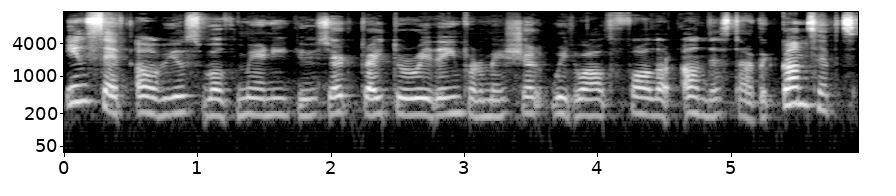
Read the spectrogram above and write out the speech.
Instead obvious, but many users try to read the information without fully understand the concepts.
